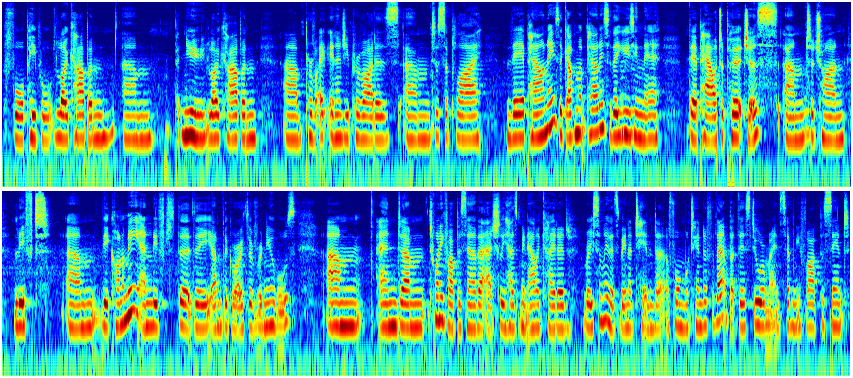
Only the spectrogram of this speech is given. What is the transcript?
for people low carbon um, new low carbon um, provi- energy providers um, to supply their power needs, the government power needs. So they're using their their power to purchase um, to try and lift um, the economy and lift the the, um, the growth of renewables. Um, and um, 25% of that actually has been allocated recently. There's been a tender, a formal tender for that, but there still remains 75%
